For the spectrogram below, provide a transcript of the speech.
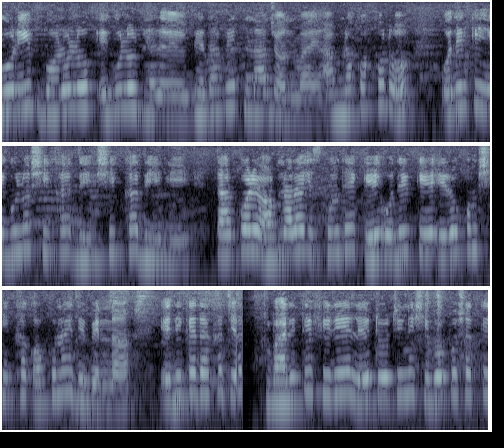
গরিব বড়লোক এগুলোর ভেদাভেদ না জন্মায়। আমরা কখনো ওদেরকে এগুলো শিক্ষা দিই শিক্ষা দিইনি। তারপরে আপনারা স্কুল থেকে ওদেরকে এরকম শিক্ষা কখনোই দেবেন না। এদিকে দেখা যায়, বাড়িতে ফিরে এলে টটিনি শিবপ্রসাদকে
